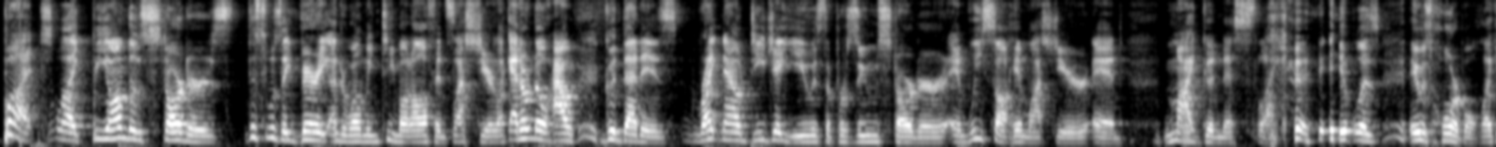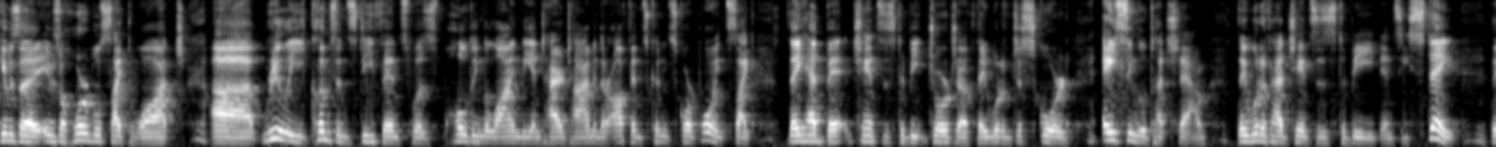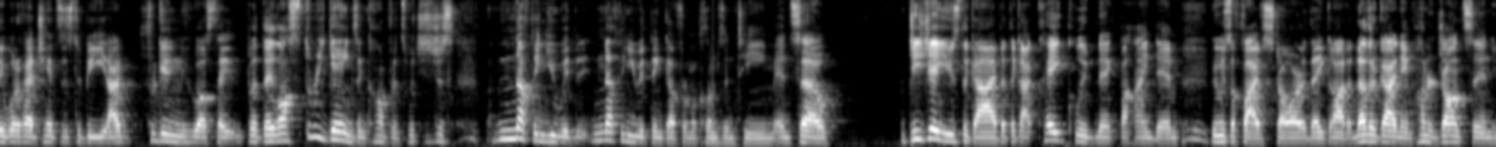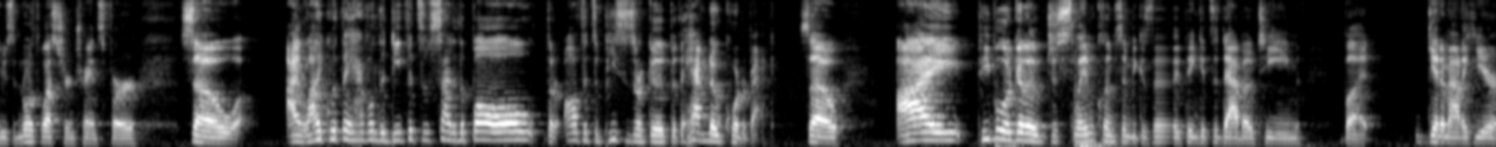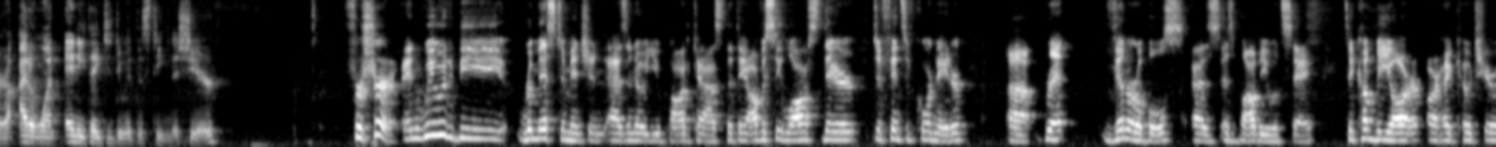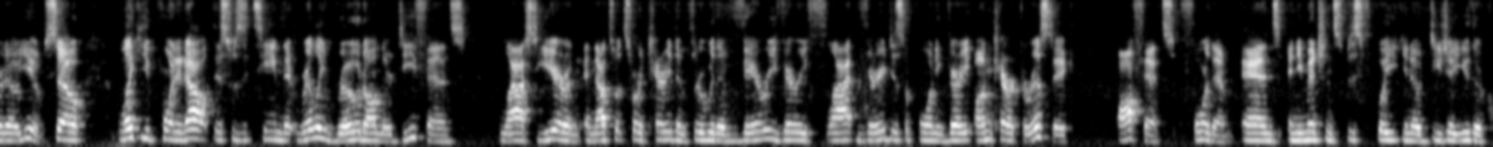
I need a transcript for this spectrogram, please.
But, like, beyond those starters, this was a very underwhelming team on offense last year. Like, I don't know how good that is. Right now, DJU is the presumed starter, and we saw him last year, and my goodness, like it was it was horrible. Like it was a it was a horrible sight to watch. Uh really Clemson's defense was holding the line the entire time and their offense couldn't score points. Like they had chances to beat Georgia if they would have just scored a single touchdown. They would have had chances to beat NC State. They would have had chances to beat. I'm forgetting who else they, but they lost three games in conference, which is just nothing you would nothing you would think of from a Clemson team. And so DJU's the guy, but they got Clay Klubnik behind him, who's a five star. They got another guy named Hunter Johnson, who's a Northwestern transfer. So I like what they have on the defensive side of the ball. Their offensive pieces are good, but they have no quarterback. So I people are gonna just slam Clemson because they think it's a Dabo team, but get them out of here. I don't want anything to do with this team this year. For sure. And we would be remiss to mention, as an OU podcast, that they obviously lost their defensive coordinator, uh, Brent Venerables, as, as Bobby would say, to come be our, our head coach here at OU. So, like you pointed out, this was a team that really rode on their defense last year. And, and that's what sort of carried them through with a very, very flat, very disappointing, very uncharacteristic offense for them. And and you mentioned specifically, you know, DJU, their,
